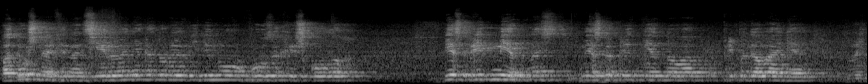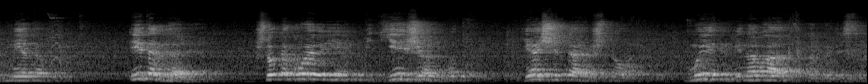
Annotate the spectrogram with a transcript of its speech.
подушное финансирование, которое введено в вузах и школах, беспредметность вместо предметного преподавания предметов и так далее. Что такое, ведь есть же, вот я считаю, что мы виноваты в какой-то степени.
